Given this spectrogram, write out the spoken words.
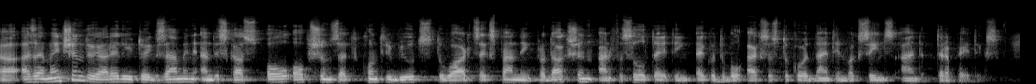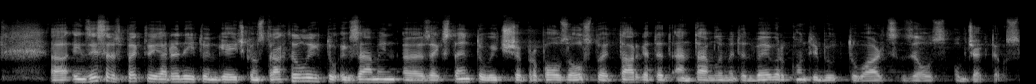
Uh, as I mentioned, we are ready to examine and discuss all options that contribute towards expanding production and facilitating equitable access to COVID-19 vaccines and therapeutics. Uh, in this respect, we are ready to engage constructively to examine uh, the extent to which proposals to a targeted and time-limited waiver contribute towards those objectives.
